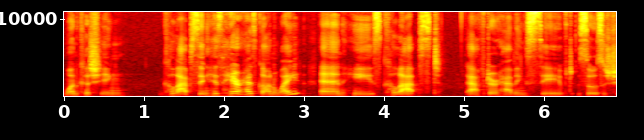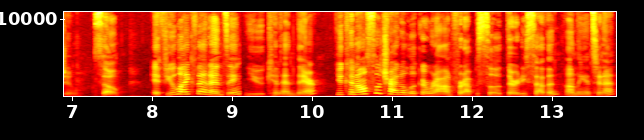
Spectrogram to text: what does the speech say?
Wan Kushing collapsing. His hair has gone white and he's collapsed after having saved Zozashu. So if you like that ending, you can end there. You can also try to look around for episode 37 on the internet.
